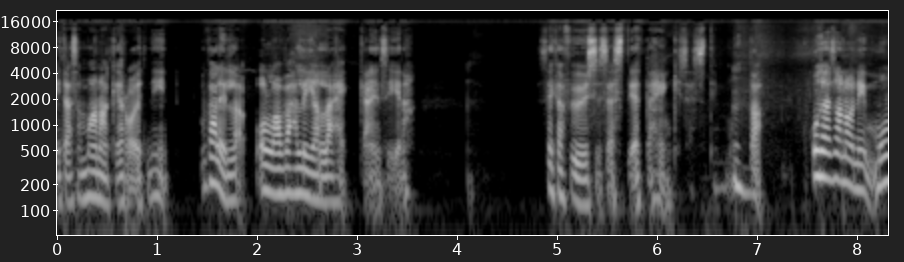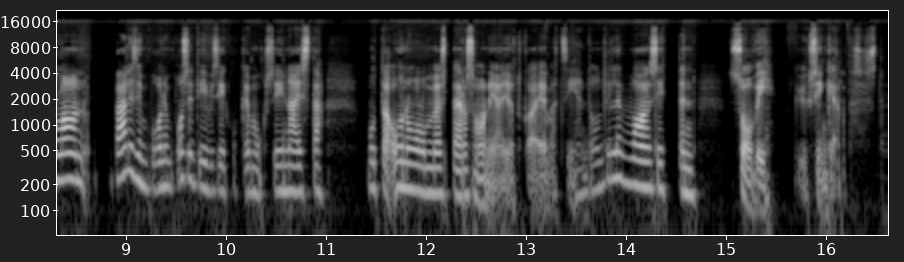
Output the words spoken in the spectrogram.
mitä sä manageroit, niin välillä ollaan vähän liian lähekkäin siinä sekä fyysisesti että henkisesti. Mm-hmm. Mutta kuten sanoin, niin mulla on päällisin puolin positiivisia kokemuksia näistä, mutta on ollut myös persoonia, jotka eivät siihen tontille vaan sitten sovi yksinkertaisesti.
